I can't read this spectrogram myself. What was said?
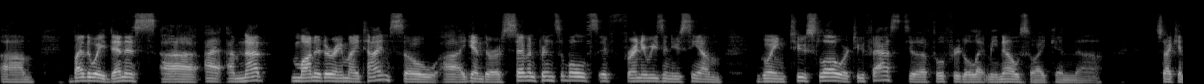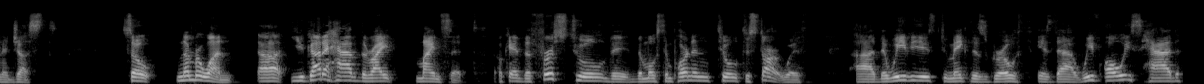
Um, by the way, Dennis, uh, I, am not monitoring my time. So uh, again, there are seven principles. If for any reason you see I'm going too slow or too fast, uh, feel free to let me know so I can uh, so I can adjust. So number one, uh, you got to have the right mindset. Okay, the first tool, the the most important tool to start with uh, that we've used to make this growth is that we've always had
